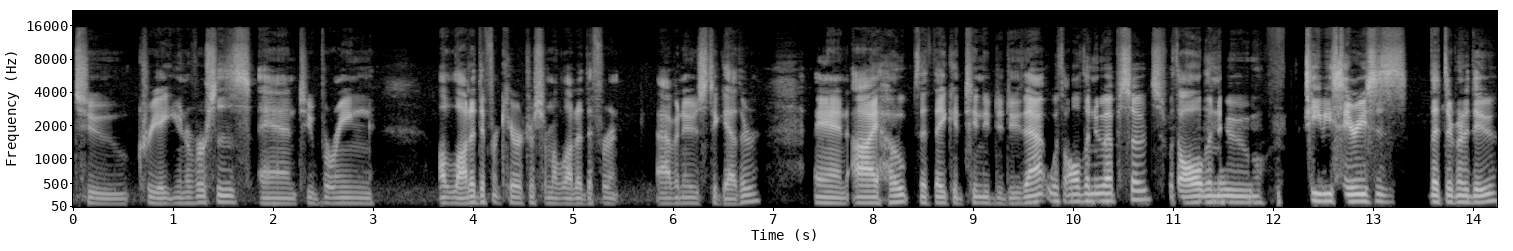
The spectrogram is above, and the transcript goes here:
to create universes and to bring a lot of different characters from a lot of different avenues together. And I hope that they continue to do that with all the new episodes, with all the new TV series that they're going to do,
